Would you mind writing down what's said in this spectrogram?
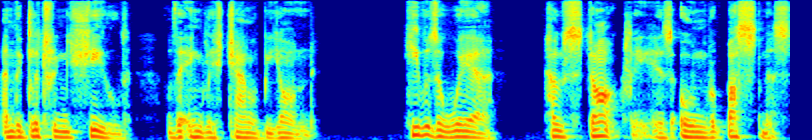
and the glittering shield of the English Channel beyond, he was aware how starkly his own robustness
